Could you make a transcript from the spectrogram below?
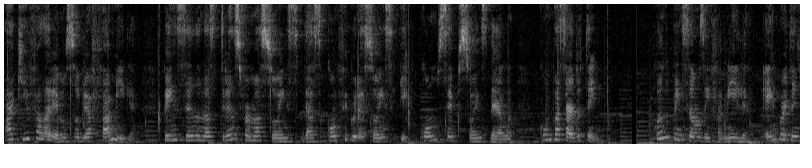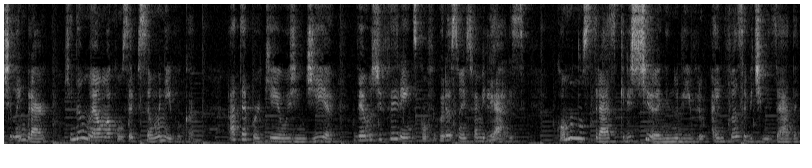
Aqui falaremos sobre a família, pensando nas transformações das configurações e concepções dela com o passar do tempo. Quando pensamos em família, é importante lembrar que não é uma concepção unívoca, até porque hoje em dia vemos diferentes configurações familiares. Como nos traz Cristiane no livro A Infância Vitimizada,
